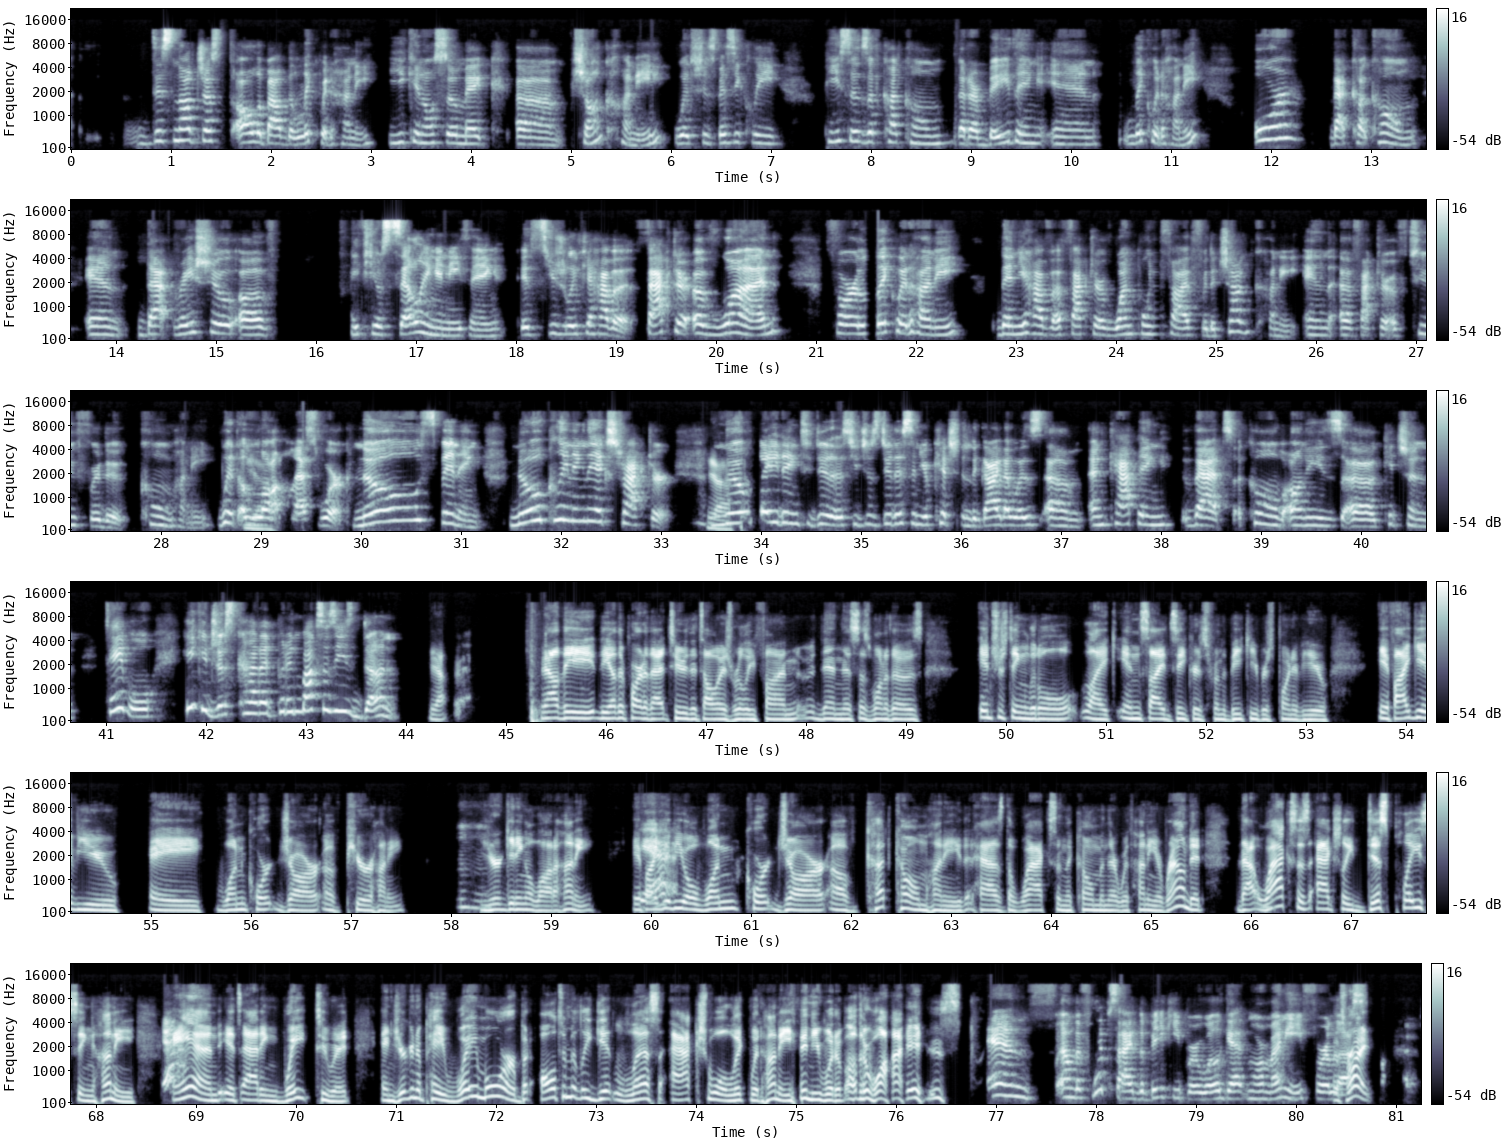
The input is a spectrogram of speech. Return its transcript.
this not just all about the liquid honey. You can also make um, chunk honey, which is basically pieces of cut comb that are bathing in liquid honey, or that cut comb. And that ratio of if you're selling anything, it's usually if you have a factor of one for liquid honey then you have a factor of 1.5 for the chunk honey and a factor of two for the comb honey with a yeah. lot less work. No spinning, no cleaning the extractor, yeah. no waiting to do this. You just do this in your kitchen. The guy that was um, uncapping that comb on his uh, kitchen table, he could just cut it, put it in boxes. He's done. Yeah. Right. Now the the other part of that too that's always really fun. Then this is one of those interesting little like inside secrets from the beekeeper's point of view. If I give you a one quart jar of pure honey, mm-hmm. you're getting a lot of honey. If I give you a one quart jar of cut comb honey that has the wax and the comb in there with honey around it, that Mhm. wax is actually displacing honey Yeah. and it's adding weight to it. And you're going to pay way more, but ultimately get less actual liquid honey than you would have otherwise. And on the flip side, the beekeeper will get more money for That's less. right.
